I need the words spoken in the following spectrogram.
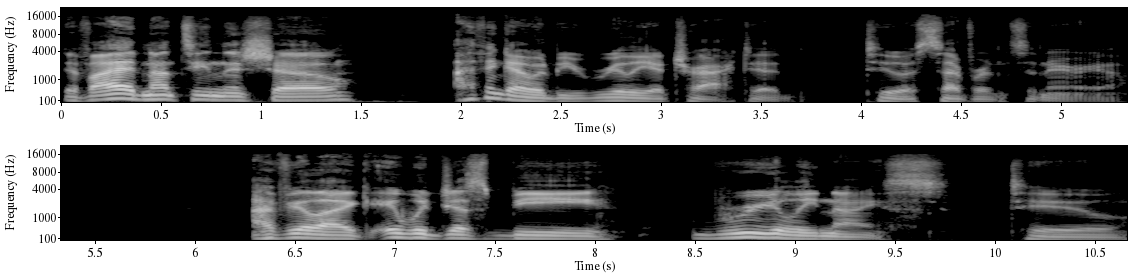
if I had not seen this show, I think I would be really attracted to a Severance scenario. I feel like it would just be really nice to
